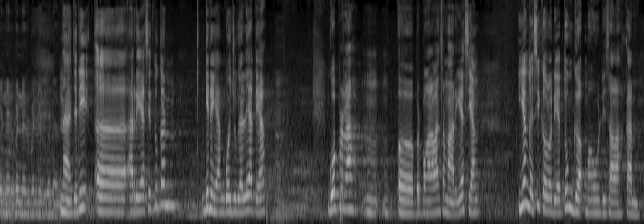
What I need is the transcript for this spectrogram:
Bener bener bener bener. Nah, jadi eh, Aries itu kan gini yang gue juga lihat ya. Gue pernah mm, mm, berpengalaman sama Aries yang iya nggak sih kalau dia tuh nggak mau disalahkan.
